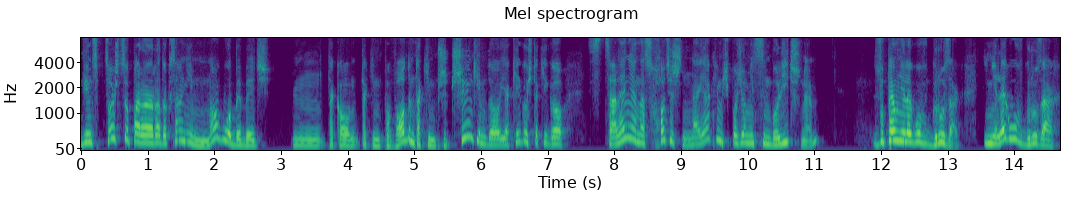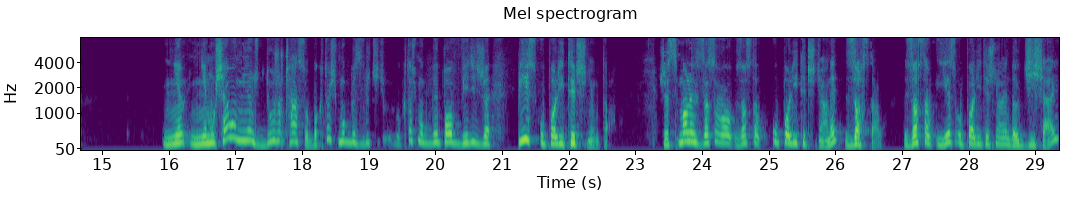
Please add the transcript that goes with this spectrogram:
Więc coś, co paradoksalnie mogłoby być mm, taką, takim powodem, takim przyczynkiem do jakiegoś takiego scalenia nas chociaż na jakimś poziomie symbolicznym, zupełnie legło w gruzach. I nie legło w gruzach nie, nie musiało minąć dużo czasu, bo ktoś mógłby zwrócić, ktoś mógłby powiedzieć, że PiS upolitycznił to, że Smoleńsk został, został upolityczniony, został, został i jest upolityczniony do dzisiaj,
